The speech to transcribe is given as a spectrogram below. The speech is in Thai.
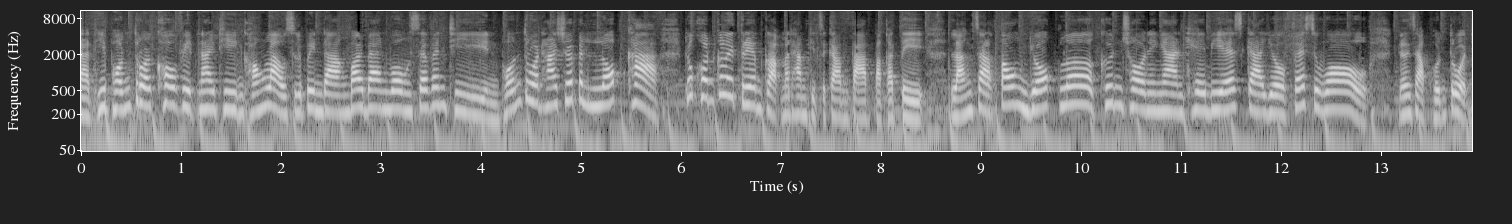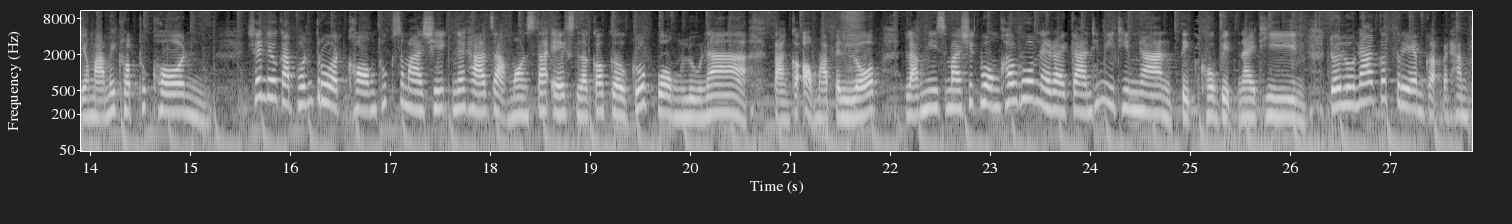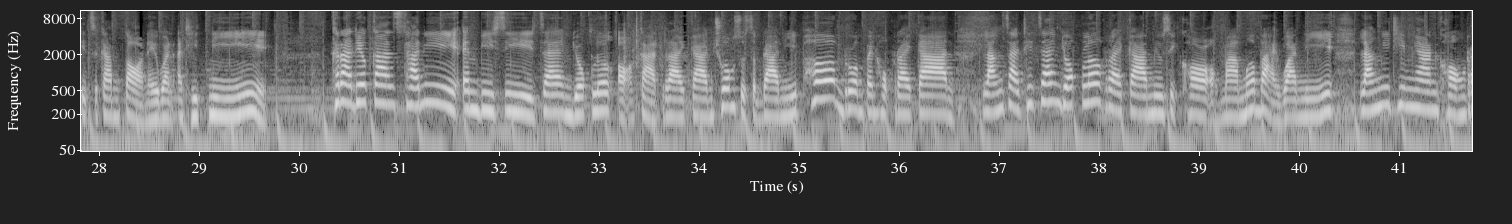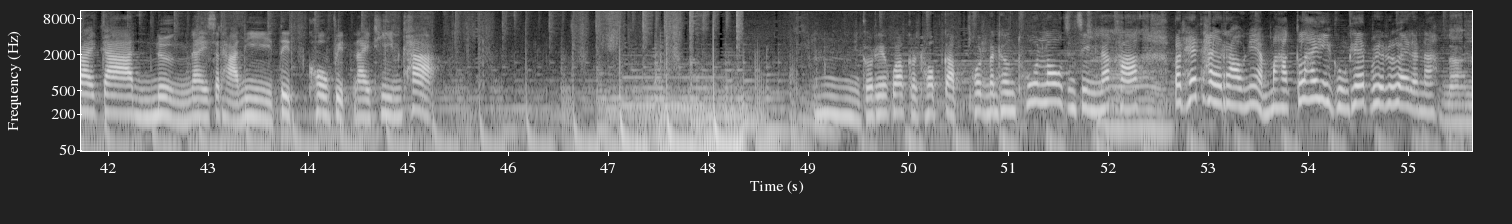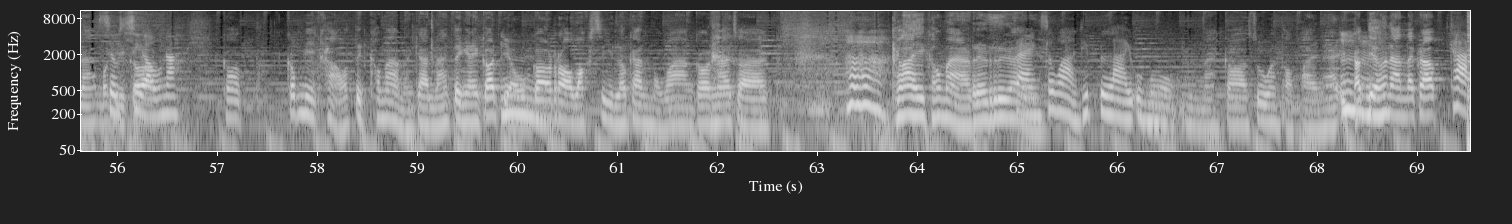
ณะที่ผลตรวจโควิด -19 ของเหล่าศิลปินดังบอยแบนด์วง Seventeen ผลตรวจหาเชื้อเป็นลบค่ะ ทุกคนก็เลยเตรียมกลับมาทำกิจกรรมตามปกติ หลังจากต้องยกเลิกขึ้นโชว์ในงาน KBS Gayo Festival เนื่องจากผลตรวจยังมาไม่ครบทุกคน เช่นเดียวกับผลตรวจของทุกสมาชิกนะคะจาก Monster X แล้วก็ Girl Group วง Luna ต่างก็ออกมาเป็นลบ หลังมีสมาชิกวงเข้าร่วมในรายการที่มีทีมงานติดโควิด -19 โดย Luna ก็เตรียมกลับมาทำกิจกรรมต่อในวันอาทิตย์นี้ ขณะเดียวกันสถานี MBC แจ้งยกเลิกออกอากาศรายการช่วงสุดสัปดาห์นี้เพิ่มรวมเป็น 6 รายการ หลังจากที่แจ้งยกเลิกรายการ Music Call ออกมาเมื่อบ่ายวันนี้ หลังมีทีมงานของรายการหนึ่งในสถานีติดโควิด -19 ค่ะอืมก็เรียกว่ากระทบกับคนบันเทิงทั่วโลกจริง ๆนะคะใช่ประเทศไทยเราเนี่ยมาใกล้กรุงเทพเรื่อย ๆ แล้วนะนะนะบางทีเสียวๆนะก็ ก็มีข่าวว่าติดเข้ามาเหมือนกันนะ แต่ไงก็เดี๋ยวอืมก็รอวัคซีนแล้วกันผมว่าก็น่าจะใกล้เข้ามาเรื่อยแสงสว่างที่ปลายอุโมงค์ๆนะก็สู้กันต่อไปนะฮะอีกแป๊บเดียวเท่านั้นนะครับค่ะ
